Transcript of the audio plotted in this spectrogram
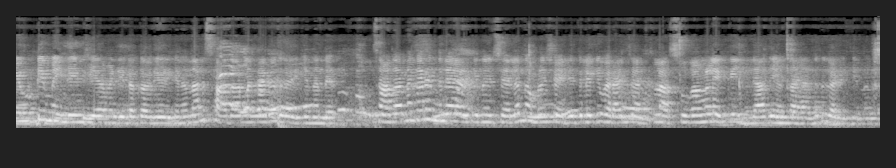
ബ്യൂട്ടി മെയിന്റെയിൻ ചെയ്യാൻ വേണ്ടിയിട്ടൊക്കെ അവർ കഴിക്കുന്നത് എന്നാലും സാധാരണക്കാർ ഇത് കഴിക്കുന്നുണ്ട്. സാധാരണക്കാർ എന്തിനാ കഴിക്കുന്നത് വെച്ചാൽ നമ്മുടെ ശരീരത്തിലേക്ക് വരാൻ ചാൻസുള്ള അസുഖങ്ങളെയൊക്കെ ഇല്ലാതെയാക്കാനാണ് ഇത് കഴിക്കുന്നത്.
